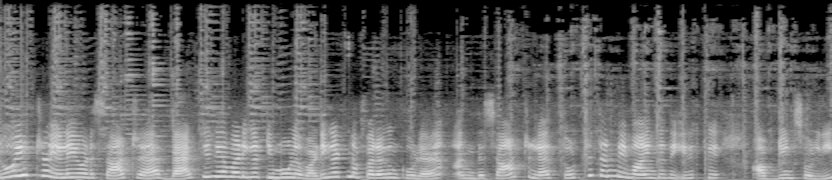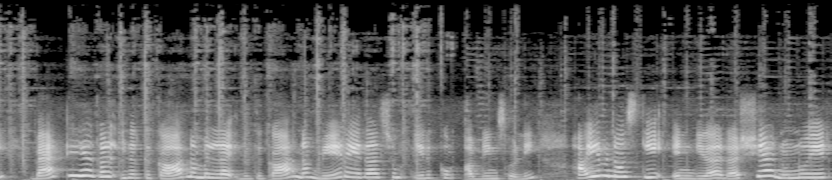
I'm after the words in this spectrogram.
நோயற்ற இலையோட சாற்றை பாக்டீரியா வடிகட்டி மூலம் வடிகட்டின பிறகும் கூட அந்த சாற்றில் தொற்றுத்தன்மை வாய்ந்தது இருக்குது அப்படின்னு சொல்லி பாக்டீரியாக்கள் இதற்கு காரணம் இல்லை. இதற்கு காரணம் வேறு ஏதாச்சும் இருக்கும் அப்படின்னு சொல்லி ஹைவனோஸ்கி என்கிற ரஷ்ய நுண்ணுயிர்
